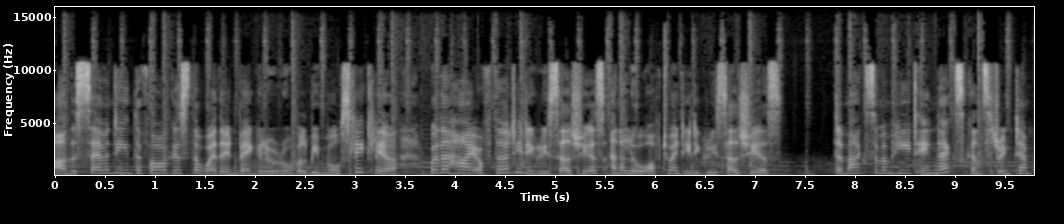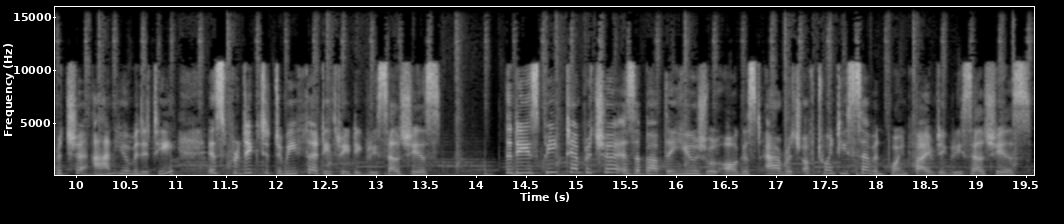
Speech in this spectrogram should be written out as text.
On the 17th of August, the weather in Bengaluru will be mostly clear with a high of 30 degrees Celsius and a low of 20 degrees Celsius. The maximum heat index, considering temperature and humidity, is predicted to be 33 degrees Celsius. The day's peak temperature is above the usual August average of 27.5 degrees Celsius.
